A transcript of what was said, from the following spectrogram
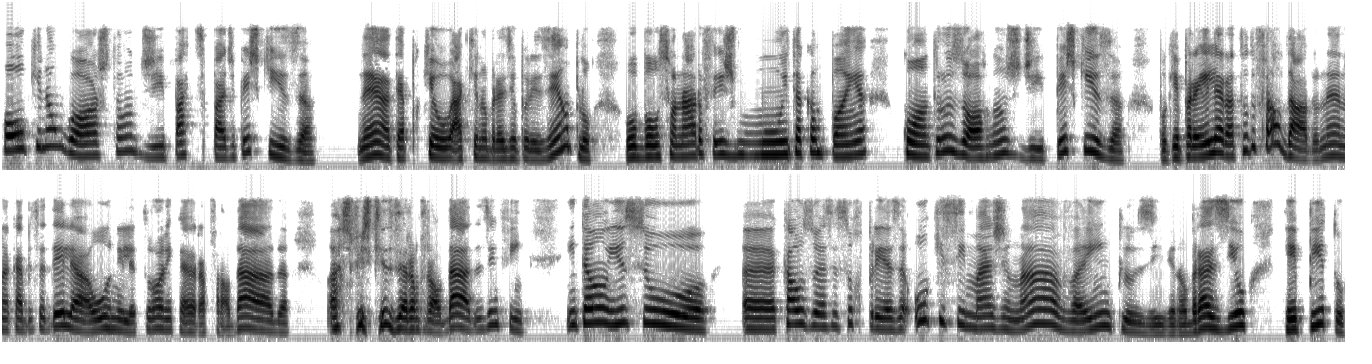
ou que não gostam de participar de pesquisa. Né? Até porque aqui no Brasil, por exemplo, o Bolsonaro fez muita campanha contra os órgãos de pesquisa, porque para ele era tudo fraudado, né? Na cabeça dele a urna eletrônica era fraudada, as pesquisas eram fraudadas, enfim. Então isso uh, causou essa surpresa. O que se imaginava, inclusive no Brasil, repito,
